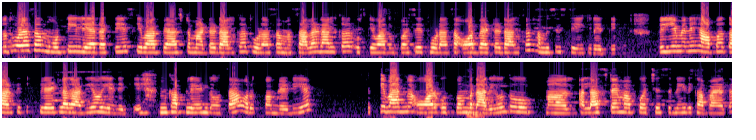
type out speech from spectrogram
तो थोड़ा सा मोटी लेयर रखते हैं, इसके बाद प्याज, टमाटर डालकर थोड़ा सा मसाला डालकर, उसके बाद ऊपर से थोड़ा सा और बैटर डालकर हम इसे सेक लेते हैं। तो ये मैंने यहाँ पर कार्तिक की प्लेट लगा दिया और ये देखिए, इनका प्लेट डोसा और उत्पम रेडी है। इसके बाद मैं और उत्पम बना रही हूँ तो लास्ट टाइम आपको अच्छे से नहीं दिखा पाया था।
